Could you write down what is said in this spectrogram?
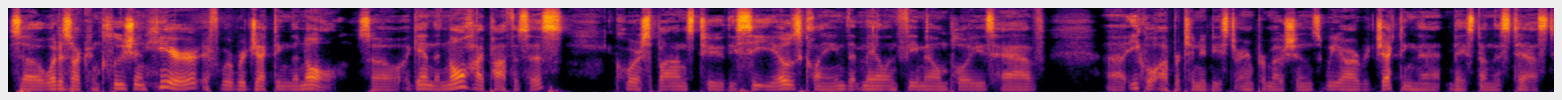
so what is our conclusion here if we're rejecting the null? So again, the null hypothesis corresponds to the CEO's claim that male and female employees have uh, equal opportunities to earn promotions. We are rejecting that based on this test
